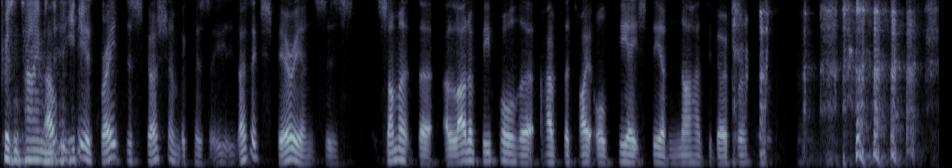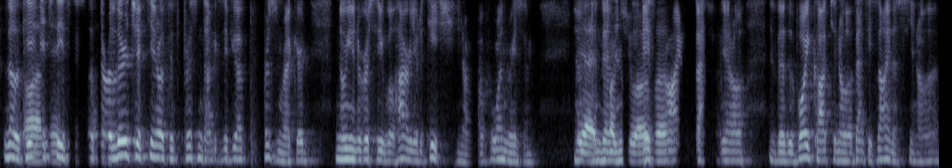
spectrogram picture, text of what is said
prison time That and would each be a great discussion because i- that experience is something that a lot of people that have the title PhD have not had to go through. no, the Uh, PhDs, they're allergic, you know, to prison time because if you have a prison record, no university will hire you to teach, you know, for one reason. Yeah, and then you over. You know, the, the boycott, you know, of anti-Zionists, you know,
